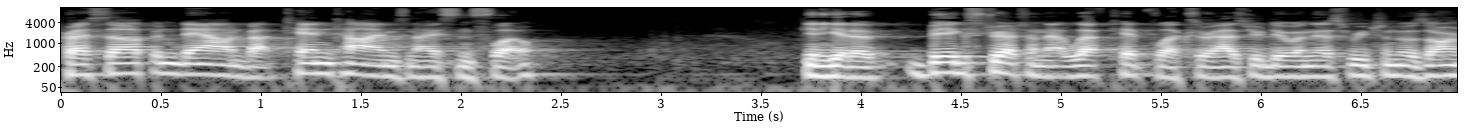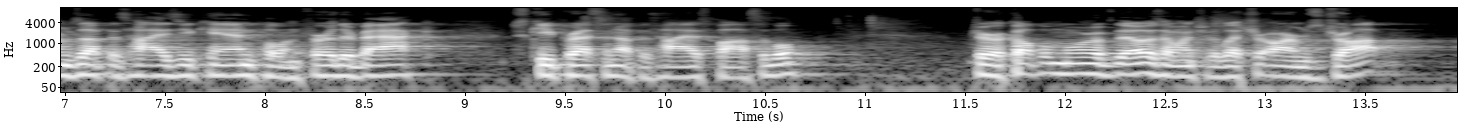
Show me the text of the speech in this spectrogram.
Press up and down about 10 times nice and slow. You're going to get a big stretch on that left hip flexor as you're doing this, reaching those arms up as high as you can, pulling further back. Just keep pressing up as high as possible. After a couple more of those, I want you to let your arms drop.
